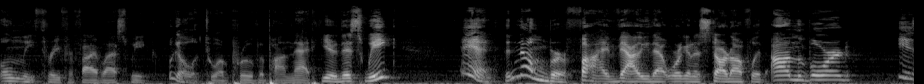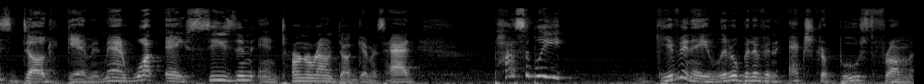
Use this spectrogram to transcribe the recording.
only 3 for 5 last week. We're going to look to improve upon that here this week. And the number 5 value that we're going to start off with on the board is Doug Ghim. Man, what a season and turnaround Doug Ghim's had. Possibly given a little bit of an extra boost from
